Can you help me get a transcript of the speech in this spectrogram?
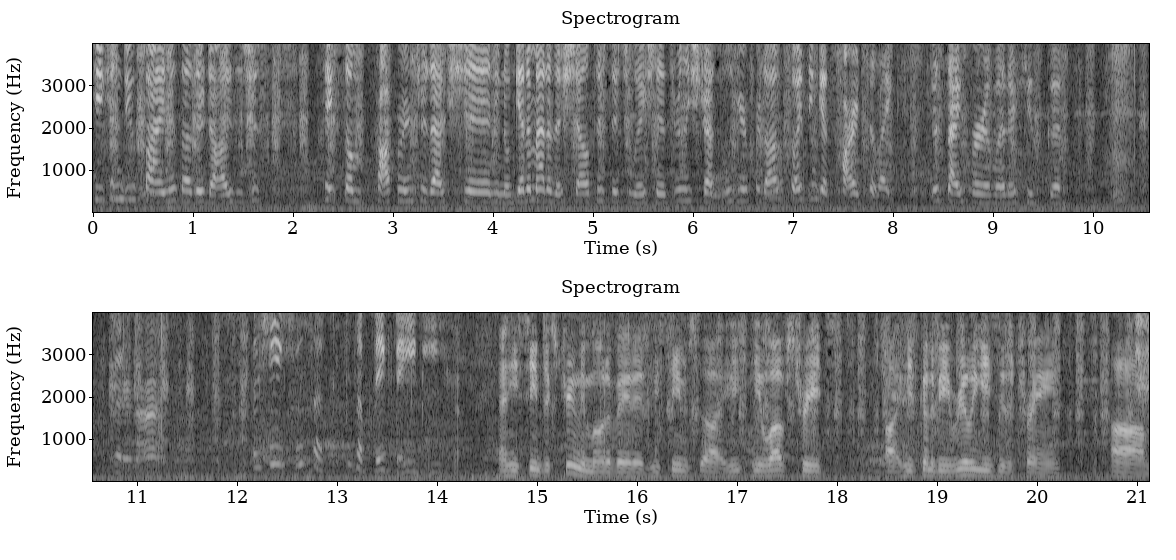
he can do fine with other dogs. It's just take some proper introduction, you know, get him out of the shelter situation. It's really stressful here for dogs, so I think it's hard to like decipher whether he's good, good or not. But he, he's a he's a big baby. And he seems extremely motivated. He seems uh, he, he loves treats. Uh, he's going to be really easy to train. Um,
